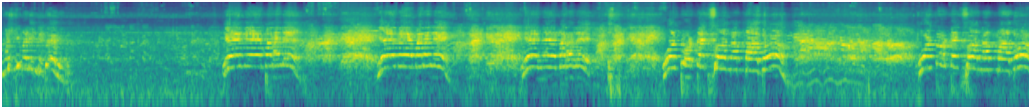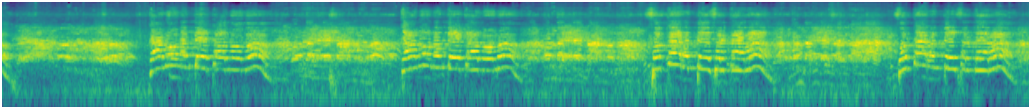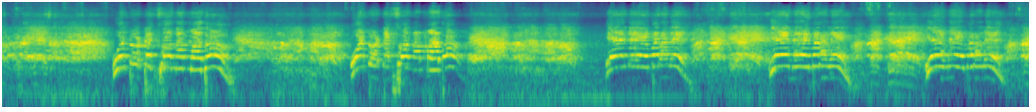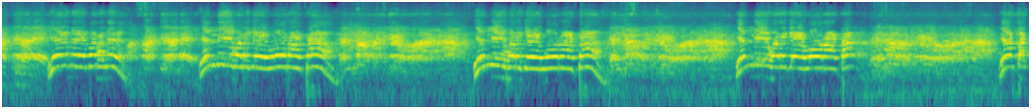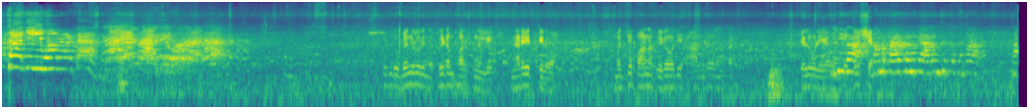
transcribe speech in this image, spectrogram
ಮುಷ್ಟಿ ಮಾಡಿ ಬಿಟ್ಟೇರಿ ಎಲ್ಲಿವರೆಗೆ ಹೋರಾಟ? ಎಲ್ಲಿವರೆಗೆ ಹೋರಾಟ? ಏತಕ್ಕಾಗಿ ಹೋರಾಟ? ಇಂದು ಬೆಂಗಳೂರಿನ ಫ್ರೀಡಂ ಪಾರ್ಕ್ನಲ್ಲಿ ನಡೆಯುತ್ತಿರುವ ಮದ್ಯಪಾನ ವಿರೋಧಿ ಆಂದೋಲನದ ಚಳುವಳಿಯ ಒಂದು ದೃಶ್ಯ. ನಮ್ಮ ಕಾರ್ಯಕ್ರಮಕ್ಕೆ ಆಗಮಿಸಿರ್ತಕ್ಕಂಥ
